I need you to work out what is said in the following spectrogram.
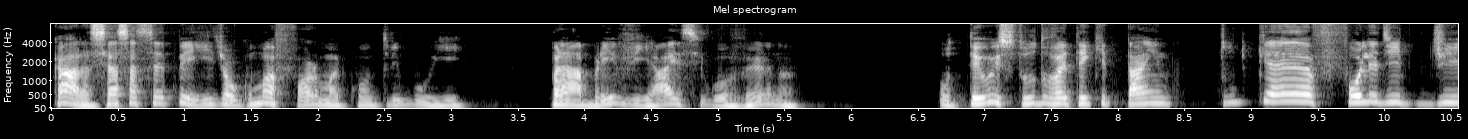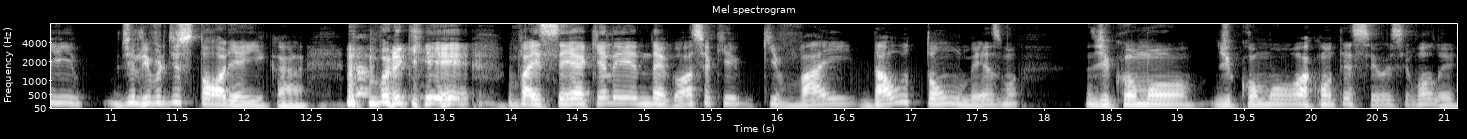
Cara, se essa CPI de alguma forma contribuir para abreviar esse governo, o teu estudo vai ter que estar tá em tudo que é folha de, de, de, livro de história aí, cara. Porque vai ser aquele negócio que, que vai dar o tom mesmo de como, de como aconteceu esse rolê.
